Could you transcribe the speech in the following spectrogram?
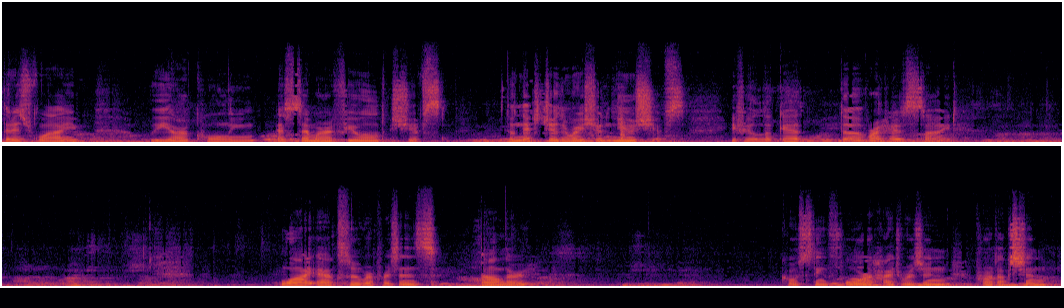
That is why we are calling SMR fueled ships the next generation new ships. If you look at the right-hand side, y-axis represents dollar costing for hydrogen production,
